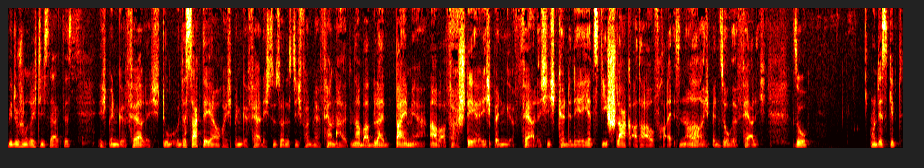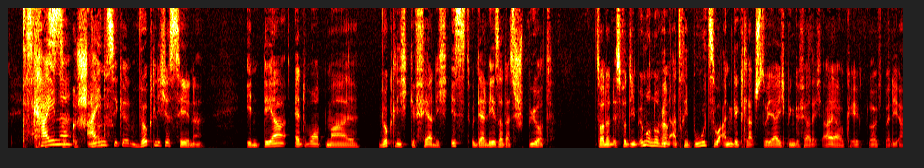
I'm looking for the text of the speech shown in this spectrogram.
wie du schon richtig sagtest, ich bin gefährlich. Du, und das sagte er ja auch, ich bin gefährlich, du solltest dich von mir fernhalten, aber bleib bei mir. Aber verstehe, ich bin gefährlich. Ich könnte dir jetzt die Schlagader aufreißen. Oh, ich bin so gefährlich. So. Und es gibt keine so einzige wirkliche Szene, in der Edward mal wirklich gefährlich ist und der Leser das spürt sondern es wird ihm immer nur wie ein Attribut so angeklatscht. So, ja, ich bin gefährlich. Ah ja, okay, läuft bei dir.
